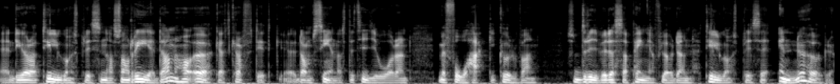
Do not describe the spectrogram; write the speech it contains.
eh, det gör att tillgångspriserna som redan har ökat kraftigt eh, de senaste tio åren med få hack i kurvan så driver dessa pengaflöden tillgångspriser ännu högre.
